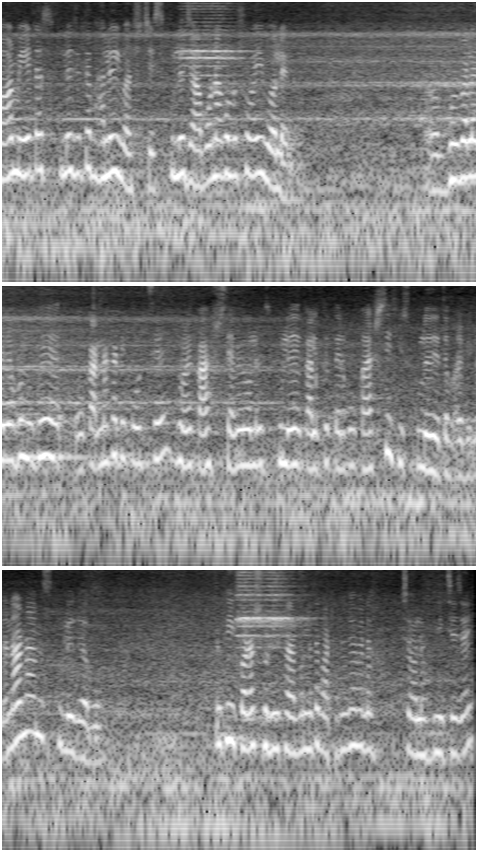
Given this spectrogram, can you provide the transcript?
আমার মেয়েটা স্কুলে যেতে ভালোই বাসছে। স্কুলে যাব না কোনো সময়ই বলে না। আহ, ভোরবেলায় যখন উঠে ও কান্নাকাটি করছে মানে কাশছে আমি বলে স্কুলে কালকে তো এরকম কাশছিস স্কুলে যেতে পারবি না। না না আমি স্কুলে যাব। তো কী করা শরীর খারাপ হলে তো পাঠানো যাবে না। চলো নিচে যাই।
